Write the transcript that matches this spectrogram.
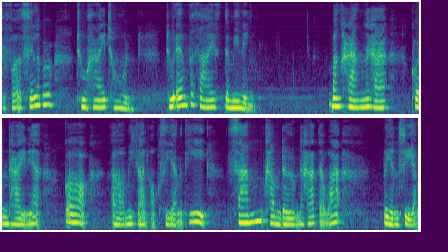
the first syllable to high tone to emphasize the meaning บางครั้งนะคะ คนไทยเนี่ยก็มีการออกเสียงที่ซ้ำคำเดิมนะคะ แต่ว่าเปลี่ยนเสียง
